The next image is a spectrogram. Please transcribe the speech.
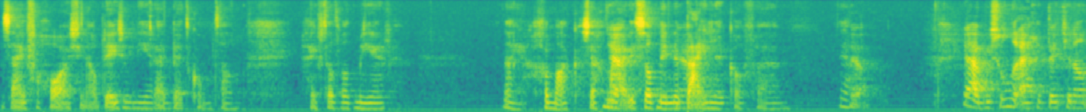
zijn van... Goh, als je nou op deze manier uit bed komt... dan geeft dat wat meer nou ja, gemak, zeg maar. Ja. Is dat minder Ja. pijnlijk? Of, eh, ja. Ja. ja, bijzonder eigenlijk dat je dan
